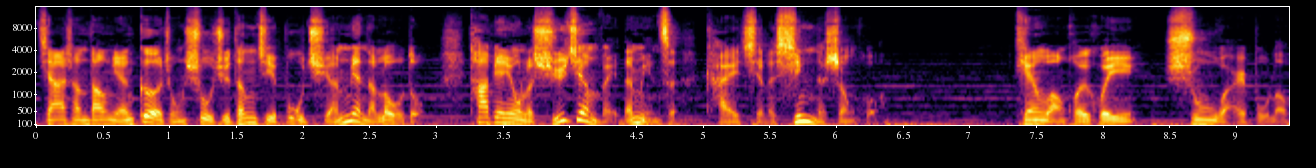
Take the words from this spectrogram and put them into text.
加上当年各种数据登记不全面的漏洞，他便用了徐建伟的名字开启了新的生活。天网恢恢，疏而不漏，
